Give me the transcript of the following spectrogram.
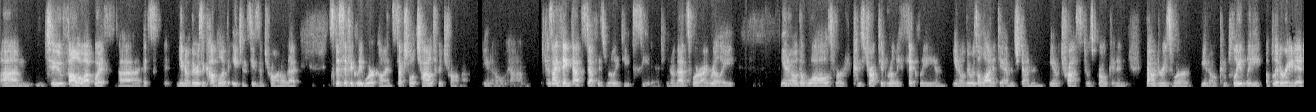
um, to follow up with, uh, it's, you know, there's a couple of agencies in Toronto that specifically work on sexual childhood trauma, you know, um, because I think that stuff is really deep seated. You know, that's where I really, you know, the walls were constructed really thickly, and you know, there was a lot of damage done, and you know, trust was broken, and boundaries were, you know, completely obliterated.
